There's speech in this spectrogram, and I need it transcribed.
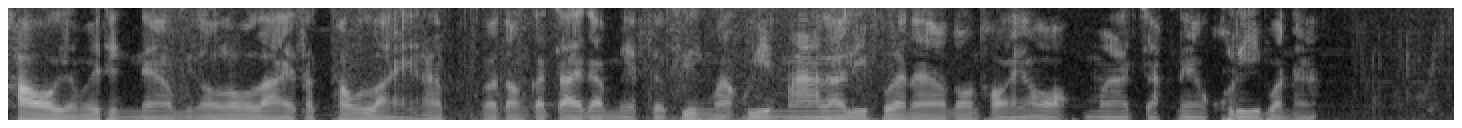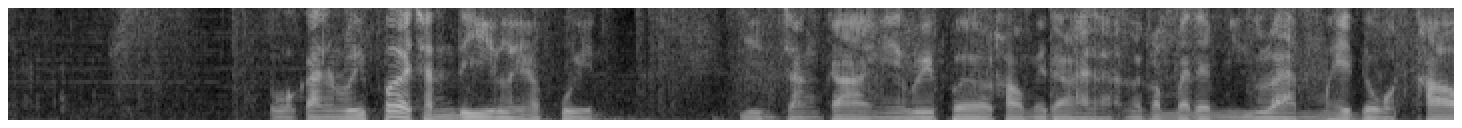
เข้ายังไม่ถึงแนวมิโนโลไลน์สักเท่าไหร่ครับ ก็ต้องกระจายดาเมจ Circling มา Queen มาแล้ว Reaper นะต้องถอยออกมาจากแนวคลีปก่อนฮะ ตัวการ Reaper ชั้นดีเลยครับ Queen ยืนจังก้าอย่างงี้ Reaper เข้าไม่ได้แล้ว แล้วก็ไม่ได้มีแรมให้โดดเข้า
